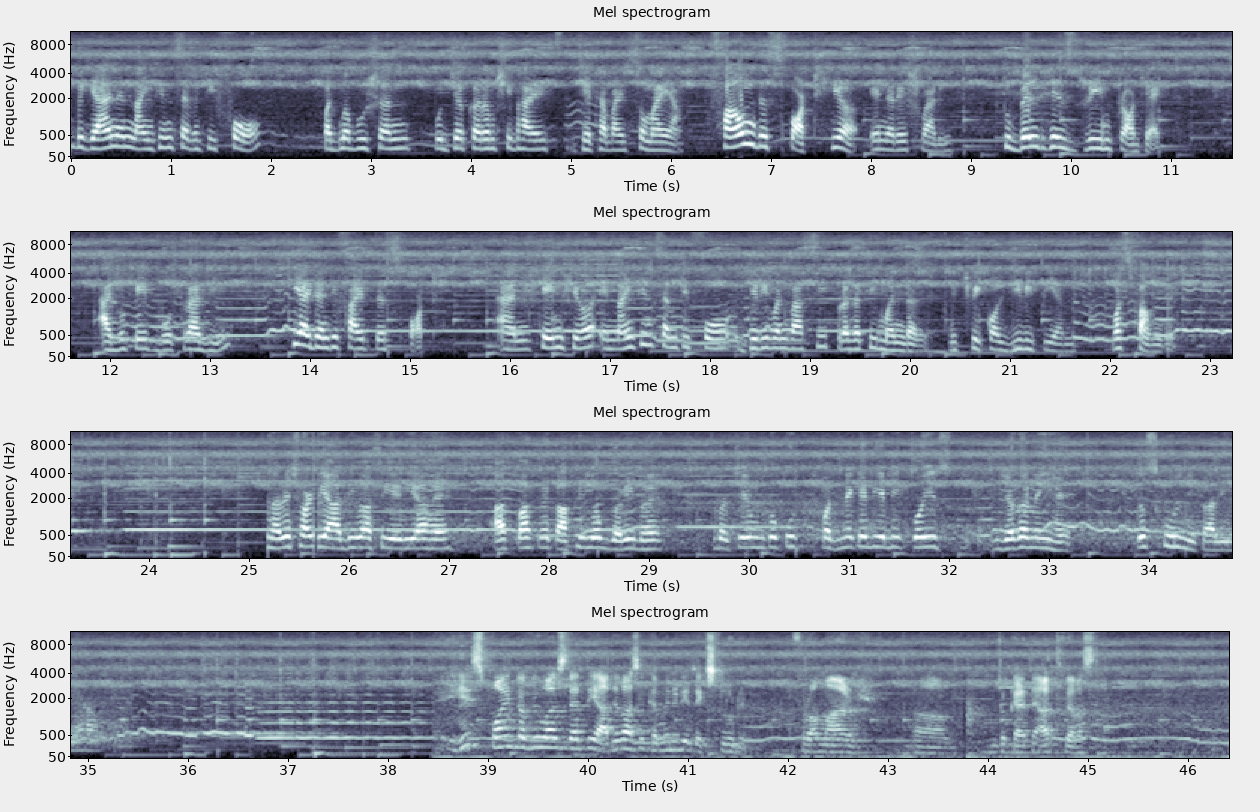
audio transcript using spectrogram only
began in 1974. Padma Bhushan Pujya Karamshi Bhai Jethabai Somaya found this spot here in Nareshwari to build his dream project. Advocate Botraji, he identified this spot and came here in 1974 Girivanvasi Pragati Mandal, which we call GVPM, was founded. Nareshwadi adivasi area है आसपास में काफ़ी लोग गरीब हैं बच्चे उनको कुछ पढ़ने के लिए भी कोई जगह नहीं है तो स्कूल निकाली यहाँ His point of view was that the Adivasi community is excluded from our uh, जो कहते हैं अर्थव्यवस्था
